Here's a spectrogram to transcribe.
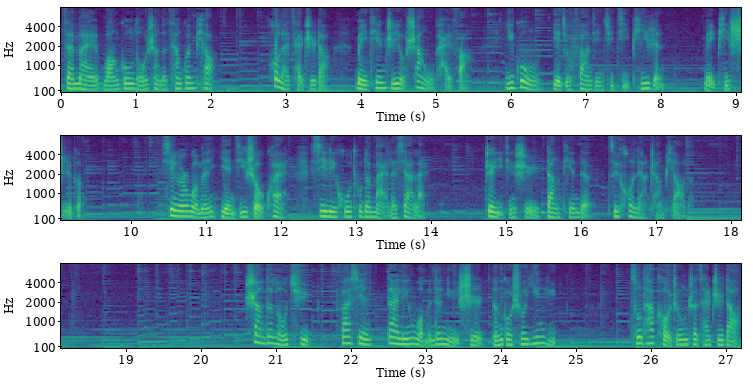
在卖王宫楼上的参观票，后来才知道每天只有上午开放，一共也就放进去几批人，每批十个。幸而我们眼疾手快，稀里糊涂地买了下来。这已经是当天的最后两张票了。上得楼去，发现带领我们的女士能够说英语，从她口中这才知道，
